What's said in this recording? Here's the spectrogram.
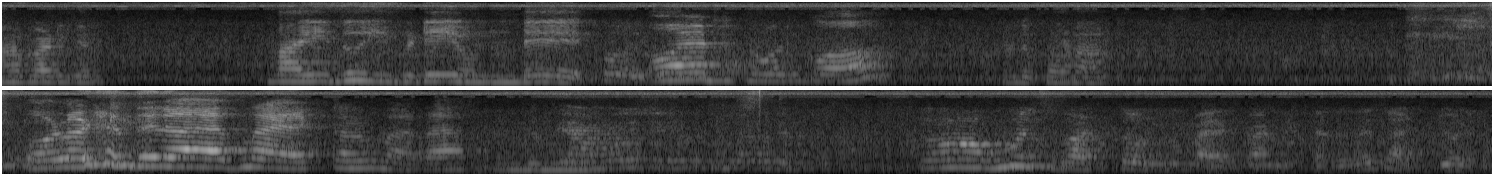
ആ പാടിക്കാം. വൈദു ഇവിടെയുണ്ട്. ഓളെടുത്ത് കൊടുക്കോ? ഫോണാ ഓളോട് എന്തെങ്കിലും അയക്കണം പറ അമ്മ വട്ടൊന്നും വരക്കാൻ കിട്ടത് അടിപൊളി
